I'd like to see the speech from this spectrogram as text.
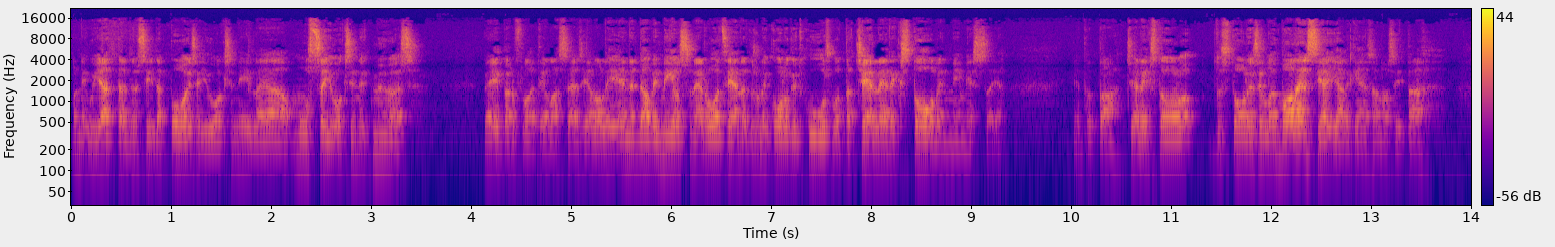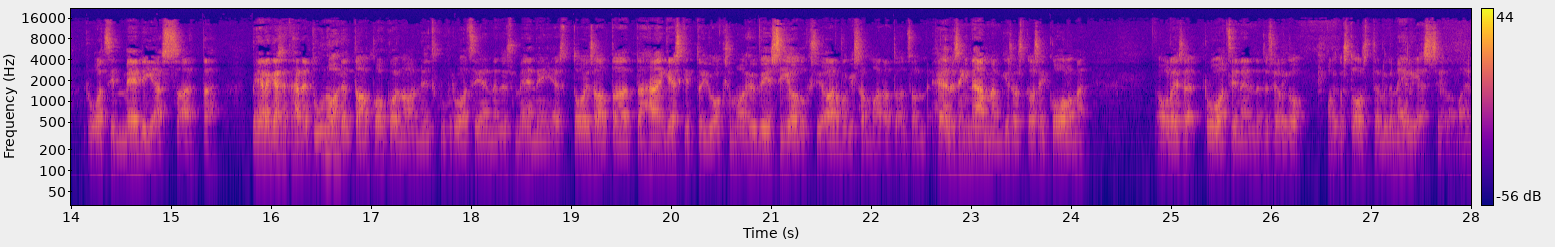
on niin kuin jättäytynyt siitä pois ja juoksi niillä ja Musse juoksi nyt myös Vaporfly-tilassa ja siellä oli ennen David Nilsson ja Ruotsin ennätys oli 36 vuotta Kjell-Erik Ståhlin nimissä ja, ja tota, Kjell-Erik Ståhl- Ståhlin silloin Valenssian jälkeen sanoi sitä Ruotsin mediassa, että pelkäs, että hänet unohdetaan kokonaan nyt, kun Ruotsin ennätys meni. Ja sitten toisaalta, että hän keskittyi juoksemaan hyviä sijoituksia arvokisamaraton. Se on Helsingin MM-kisoista 83 oli se Ruotsin ennätys, oliko, oliko Ståhl sitten oliko neljäs siellä vai,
